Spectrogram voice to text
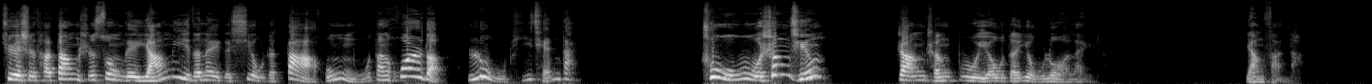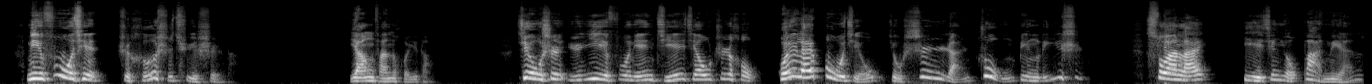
却是他当时送给杨毅的那个绣着大红牡丹花的鹿皮钱袋。触物生情，张成不由得又落泪了。杨凡呐。你父亲是何时去世的？杨凡回道：“就是与义父您结交之后，回来不久就身染重病离世，算来已经有半年了。”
